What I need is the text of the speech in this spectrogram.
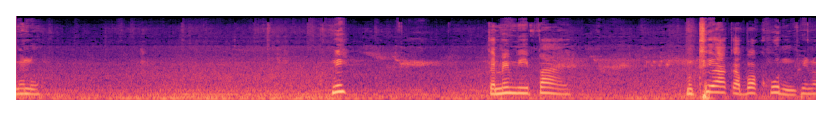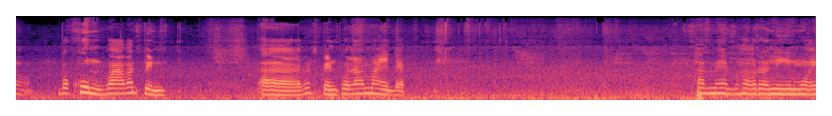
ไม่รู้ นี่ แต่ไม่มีป้ายมันเชื่อกับบอกคุณพี่น้องบอกคุณว่ามันเป็นอ่อมันเป็นผลไม้แบบพระแม่ธรณีมวย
